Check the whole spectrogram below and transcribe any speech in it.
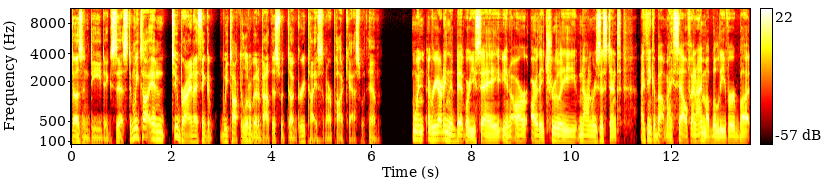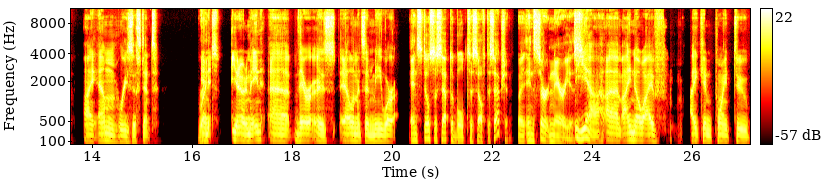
does indeed exist. And we talk and to Brian, I think we talked a little bit about this with Doug Groothuis in our podcast with him. When regarding the bit where you say, you know, are are they truly non-resistant? I think about myself and I'm a believer, but I am resistant. Right. And, you know what I mean? Uh, there is elements in me where and still susceptible to self-deception in certain areas. Yeah, um, I know I've I can point to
